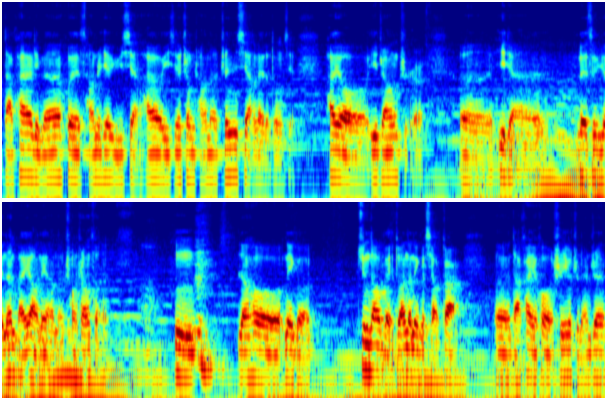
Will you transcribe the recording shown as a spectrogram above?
打开里面会藏这些鱼线，还有一些正常的针线类的东西，还有一张纸，呃，一点类似于云南白药那样的创伤粉，嗯，然后那个军刀尾端的那个小盖儿。呃，打开以后是一个指南针。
